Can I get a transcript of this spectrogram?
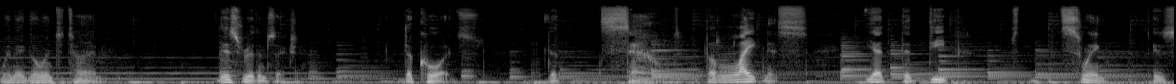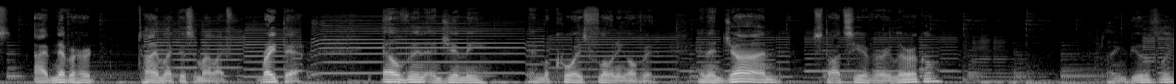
when they go into time, this rhythm section, the chords, the sound, the lightness, yet the deep swing is I've never heard time like this in my life. Right there. Elvin and Jimmy and McCoy's floating over it. And then John starts here very lyrical, playing beautifully.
